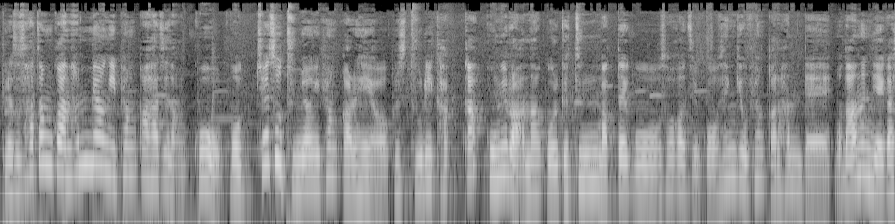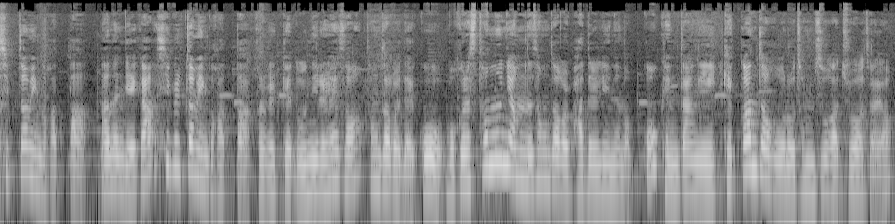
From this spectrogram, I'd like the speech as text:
그래서 사정관 한 명이 평가하진 않고 뭐 최소 두 명이 평가를 해요. 그래서 둘이 각각 공유를 안 하고 이렇게 등 맞대고 서가지고 생기고 평가를 한대. 뭐 나는 얘가 10점인 것 같다. 나는 얘가 11점인 것 같다. 그렇게 논의를 해서 성적을 내고 뭐 그래서 터무니없는 성적을 받을 리는 없고 굉장히 객관적으로 점수가 주어져요.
